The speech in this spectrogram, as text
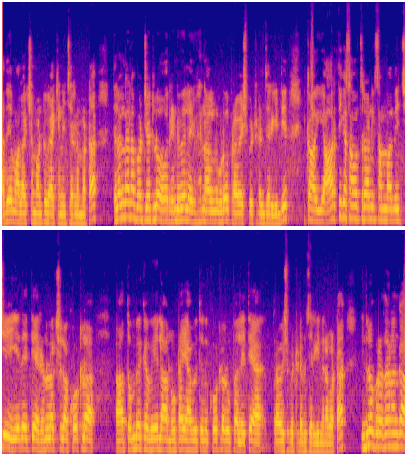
అదే మా లక్ష్యం అంటూ వ్యాఖ్యానించారనమాట తెలంగాణ బడ్జెట్లో రెండు వేల ఇరవై నాలుగును కూడా ప్రవేశపెట్టడం జరిగింది. ఇక ఈ ఆర్థిక సంవత్సరానికి సంబంధించి ఏదైతే రెండు లక్షల కోట్ల తొంభై ఒక వేల నూట యాభై తొమ్మిది కోట్ల రూపాయలు అయితే ప్రవేశపెట్టడం జరిగిందనమాట ఇందులో ప్రధానంగా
